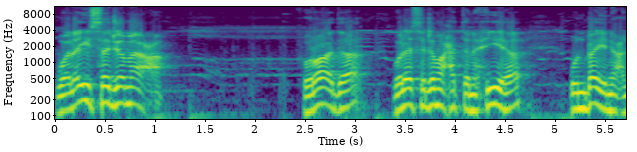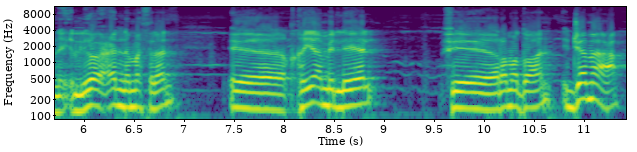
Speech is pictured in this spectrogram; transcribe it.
وليس جماعة. فرادى وليس جماعة حتى نحييها. ونبين يعني اللي عندنا مثلا آه، قيام الليل في رمضان جماعة.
